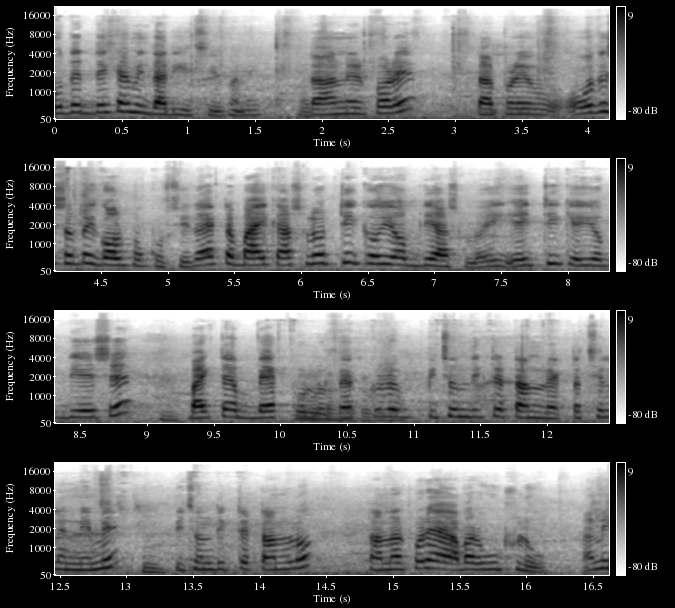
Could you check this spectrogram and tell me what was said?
ওদের দেখে আমি দাঁড়িয়েছি ওখানে। দাঁড়ানোর পরে তারপরে ওদের সাথে গল্প করছি। তা একটা বাইক আসলো ঠিক ওই অবধি আসলো। এই এই ঠিক এই অবধি এসে বাইকটা ব্যাক করল। ব্যাক করল। পিছন দিকটা টানলো। একটা ছেলে নেমে পিছন দিকটা টানলো। টানার পরে আবার উঠল। আমি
